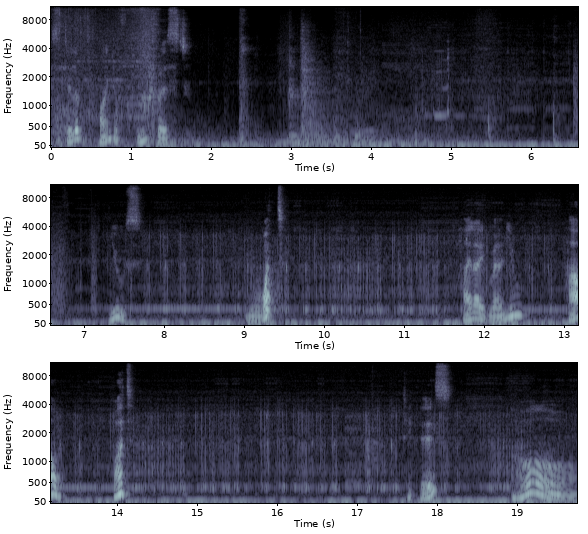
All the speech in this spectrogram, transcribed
Still a point of interest. Use. What? Highlight value? How? What? Take this? Oh.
